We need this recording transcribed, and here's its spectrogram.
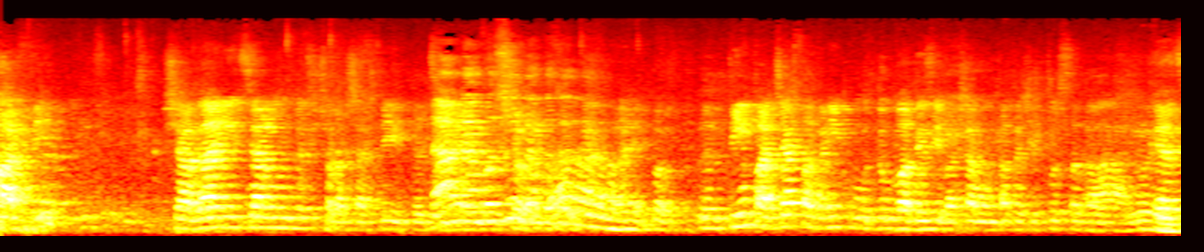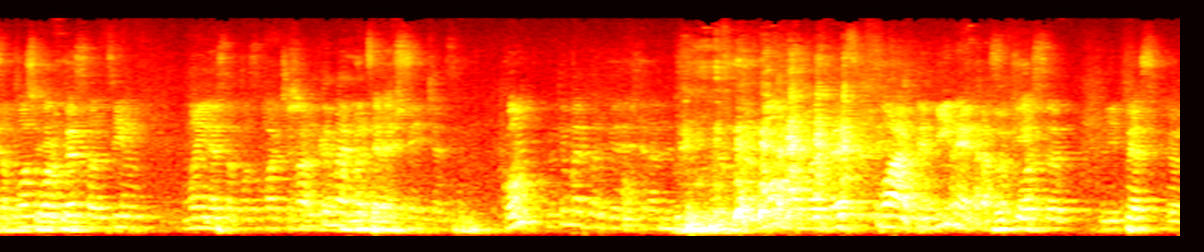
party și avea inițial un bețișor așa, știi? Da, am văzut, am văzut. Da, da, da, e, bă, În timp aceasta a venit cu dublu adeziv, așa montată și pusă, da. nu Că e- să pot să ce- vorbesc, să țin mâine, să pot să fac ceva. Nu te că- mai Am înțeles. bărberești aici. Cum? Nu te mai bărberești la Nu, mă vorbesc foarte bine ca să Ok. pot să lipesc uh,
